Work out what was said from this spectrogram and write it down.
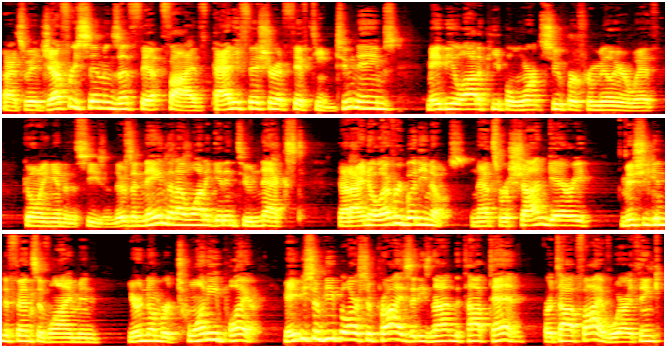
All right, so we had Jeffrey Simmons at five, Paddy Fisher at 15. Two names maybe a lot of people weren't super familiar with going into the season. There's a name that I want to get into next that I know everybody knows, and that's Rashan Gary, Michigan defensive lineman, your number 20 player. Maybe some people are surprised that he's not in the top 10 or top five, where I think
